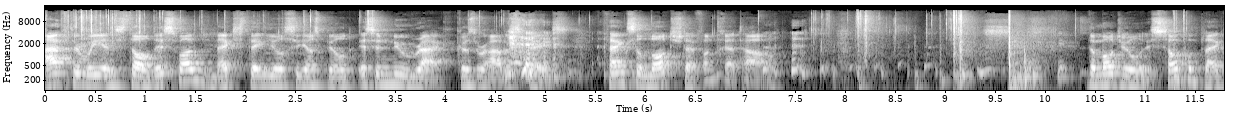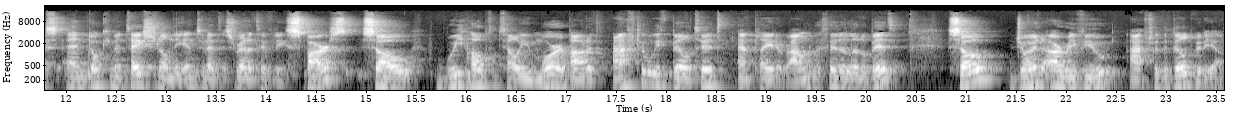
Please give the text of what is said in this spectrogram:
After we install this one, next thing you'll see us build is a new rack because we're out of space. Thanks a lot, Stefan Trettau. the module is so complex and documentation on the internet is relatively sparse, so we hope to tell you more about it after we've built it and played around with it a little bit. So join our review after the build video.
